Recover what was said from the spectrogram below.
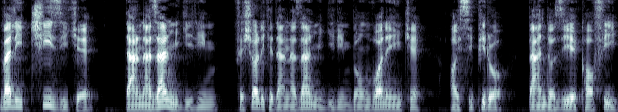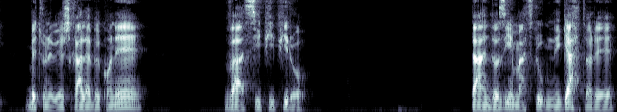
ولی چیزی که در نظر می‌گیریم فشاری که در نظر می‌گیریم به عنوان اینکه ICP رو به اندازه کافی بتونه بهش غلبه کنه و ICP رو به اندازه مطلوب نگه داره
